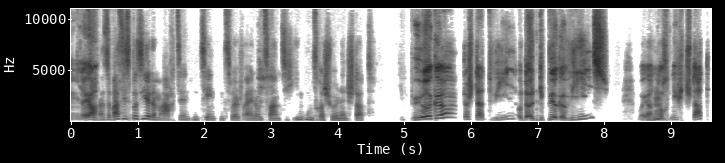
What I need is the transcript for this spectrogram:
Naja. Also was ist passiert am 18.10.12.21 in unserer schönen Stadt? Die Bürger der Stadt Wien oder die Bürger Wiens, war ja mhm. noch nicht Stadt,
